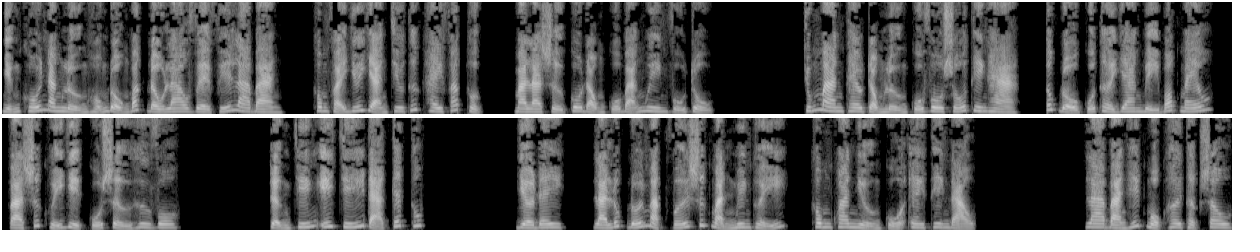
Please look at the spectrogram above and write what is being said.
Những khối năng lượng hỗn độn bắt đầu lao về phía la bàn, không phải dưới dạng chiêu thức hay pháp thuật, mà là sự cô động của bản nguyên vũ trụ. Chúng mang theo trọng lượng của vô số thiên hà, tốc độ của thời gian bị bóp méo, và sức hủy diệt của sự hư vô. Trận chiến ý chí đã kết thúc. Giờ đây, là lúc đối mặt với sức mạnh nguyên thủy, không khoan nhượng của Ê Thiên Đạo. La bàn hít một hơi thật sâu,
